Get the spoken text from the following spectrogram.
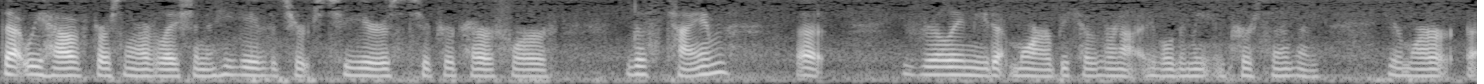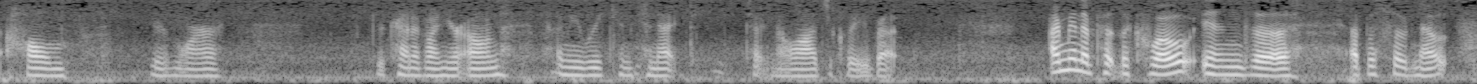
that we have personal revelation. And he gave the church two years to prepare for this time that you really need it more because we're not able to meet in person and you're more at home. You're more, you're kind of on your own. I mean, we can connect technologically, but I'm going to put the quote in the episode notes.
